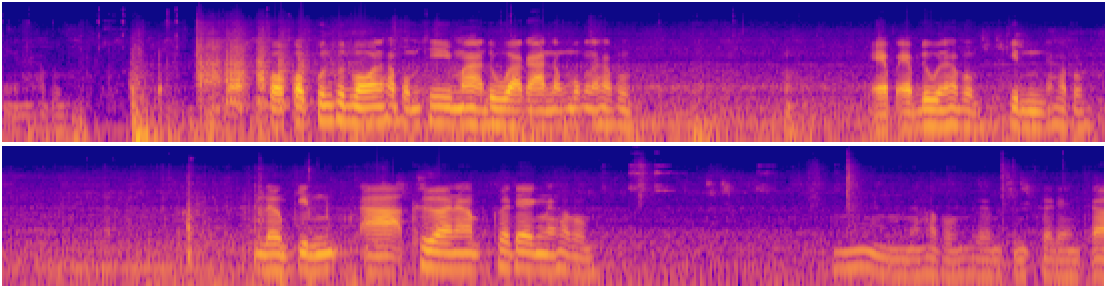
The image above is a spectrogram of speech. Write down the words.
นี่นะครับผมขอขอบคุณคุณหมอนะครับ ผมที่มาดูอาการน้องมุกนะครับ ผมแอบแอบดูนะครับ ผมกินนะครับผม เริ่มกินอ่าเครือนะครับ เครือแดงนะครับผมอืม นะครับผมเริ่มกินเครือแดงก็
